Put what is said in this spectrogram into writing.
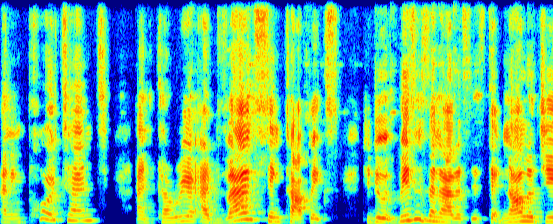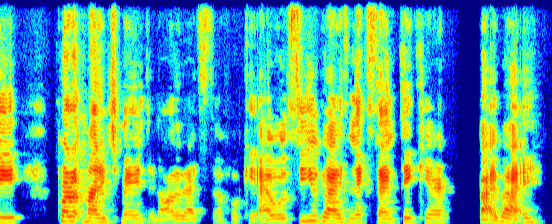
and important and career advancing topics to do with business analysis, technology, product management, and all of that stuff. Okay, I will see you guys next time. Take care. Bye bye.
